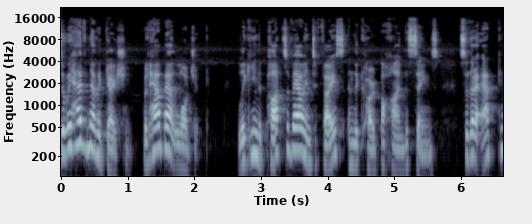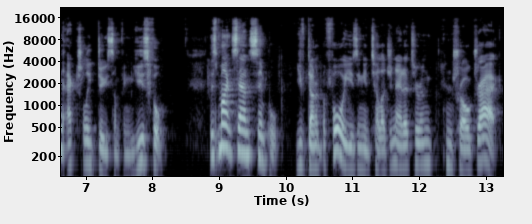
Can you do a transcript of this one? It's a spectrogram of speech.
So we have navigation, but how about logic? Linking the parts of our interface and the code behind the scenes so that our app can actually do something useful. This might sound simple, you've done it before using Intelligent Editor and Control Drag.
